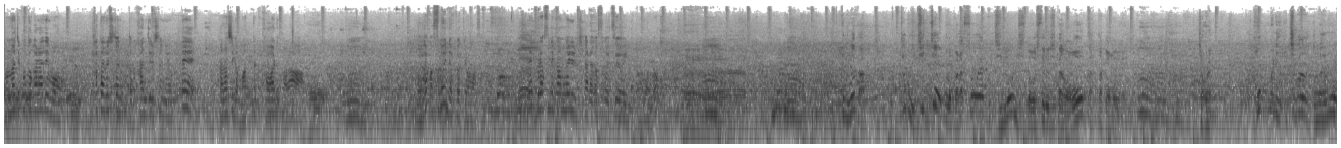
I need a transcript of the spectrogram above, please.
同じ事柄でも語る人とか感じる人によって話が全く変わるからうん。だからすごいんだよ、今日はその、ね、プラスに考えれる力がすごい強いんだと思うよ。でもなんか多分ちっちゃい頃からそうやって自問自答してる時間は多かったと思うね、じゃあ俺ほんまに一番今思っ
